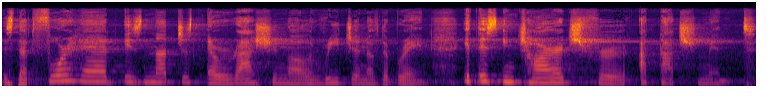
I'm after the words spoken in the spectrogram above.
is that forehead is not just a rational region of the brain. It is in charge for attachment,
